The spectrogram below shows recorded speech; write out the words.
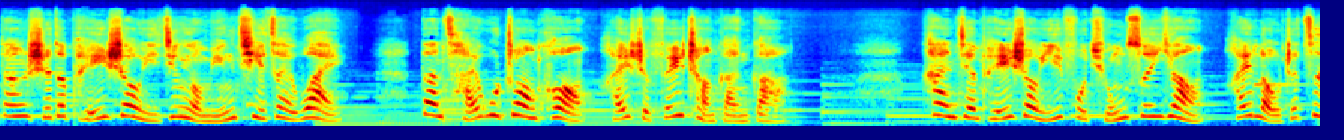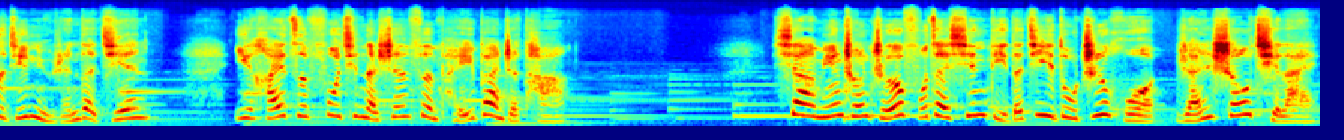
当时的裴少已经有名气在外，但财务状况还是非常尴尬。看见裴少一副穷酸样，还搂着自己女人的肩，以孩子父亲的身份陪伴着他，夏明成蛰伏在心底的嫉妒之火燃烧起来。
